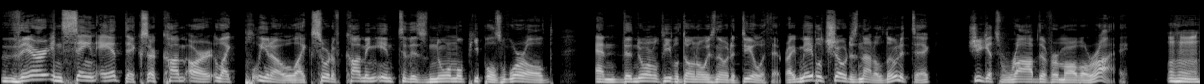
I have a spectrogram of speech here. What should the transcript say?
their insane antics are come are like you know like sort of coming into this normal people's world, and the normal people don't always know how to deal with it. Right? Mabel Choate is not a lunatic. She gets robbed of her marble rye. Mm-hmm.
